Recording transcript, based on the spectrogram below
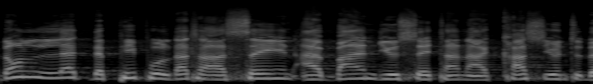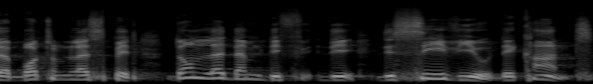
don't let the people that are saying, I bind you, Satan, I cast you into the bottomless pit, don't let them de- de- deceive you. They can't.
